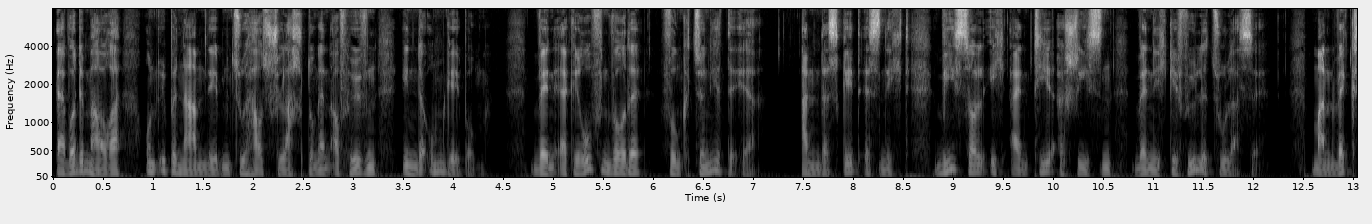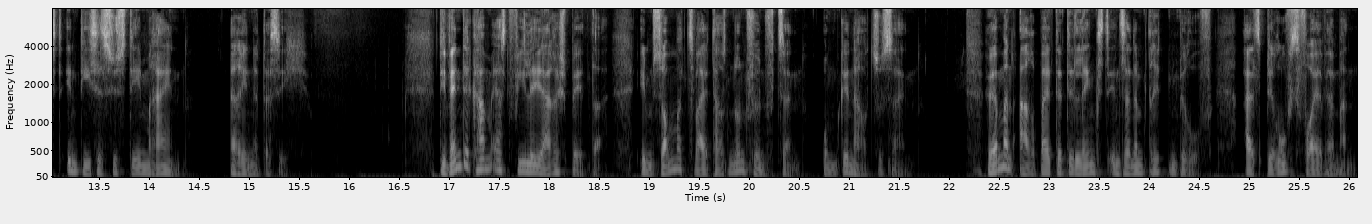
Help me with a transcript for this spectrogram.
Er wurde Maurer und übernahm nebenzu Hausschlachtungen auf Höfen in der Umgebung. Wenn er gerufen wurde, funktionierte er. Anders geht es nicht. Wie soll ich ein Tier erschießen, wenn ich Gefühle zulasse? Man wächst in dieses System rein, erinnert er sich. Die Wende kam erst viele Jahre später, im Sommer 2015, um genau zu sein. Hörmann arbeitete längst in seinem dritten Beruf, als Berufsfeuerwehrmann.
